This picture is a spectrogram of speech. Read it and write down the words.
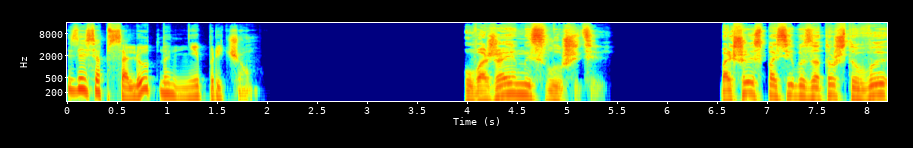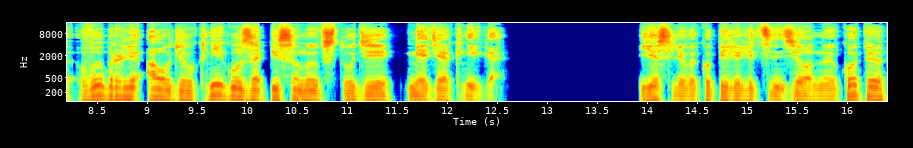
здесь абсолютно ни при чем. Уважаемый слушатель! Большое спасибо за то, что вы выбрали аудиокнигу, записанную в студии «Медиакнига». Если вы купили лицензионную копию,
